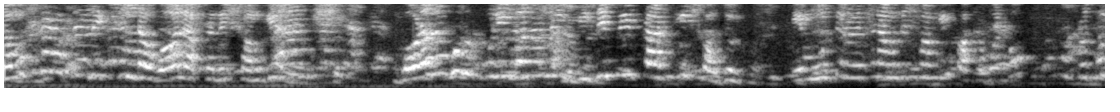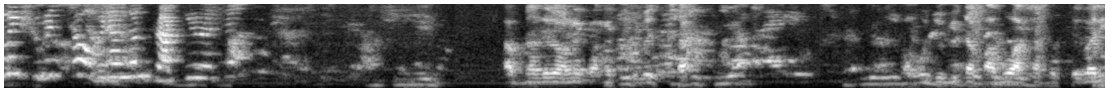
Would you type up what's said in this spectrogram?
নমস্কার, আপনারা দেখছেন দ্য ওয়াল আপনাদের সঙ্গে আমি ঋষি বরানগর উপনির্বাচনে বিজেপির প্রার্থী সজল ঘোষ। এই মুহূর্তে রয়েছেন আমাদের সঙ্গে, কথা বলব। প্রথমে শুভেচ্ছা, অভিনন্দন, প্রার্থী হয়েছে আপনাদের অনেক অনেক শুভেচ্ছা। সহযোগিতা পাবো, আশা করতে পারি।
